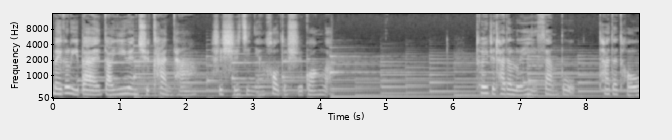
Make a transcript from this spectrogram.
每个礼拜到医院去看他，是十几年后的时光了。推着他的轮椅散步，他的头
